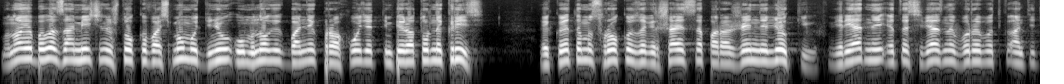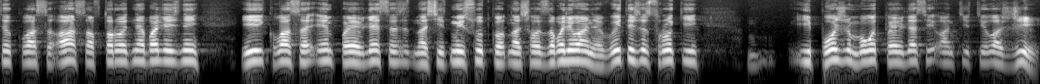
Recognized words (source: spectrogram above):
Мною было замечено, что к восьмому дню у многих больных проходит температурный кризис, и к этому сроку завершается поражение легких. Вероятно, это связано с выработкой антител класса А со второго дня болезни, и класса М появляется на седьмые сутки от начала заболевания. В эти же сроки и позже могут появляться антитела G.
